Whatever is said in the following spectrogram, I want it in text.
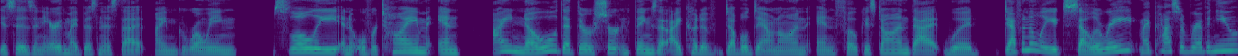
This is an area of my business that I'm growing slowly and over time. And I know that there are certain things that I could have doubled down on and focused on that would definitely accelerate my passive revenue,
